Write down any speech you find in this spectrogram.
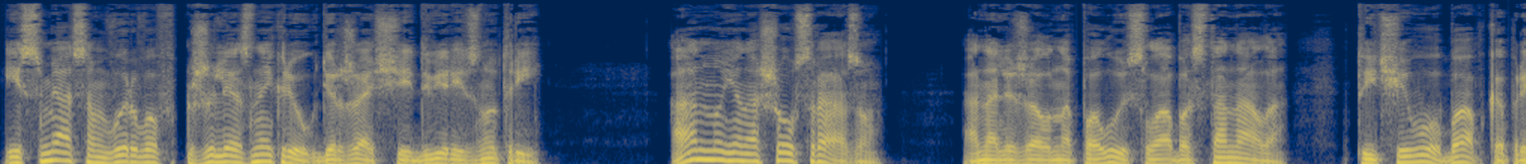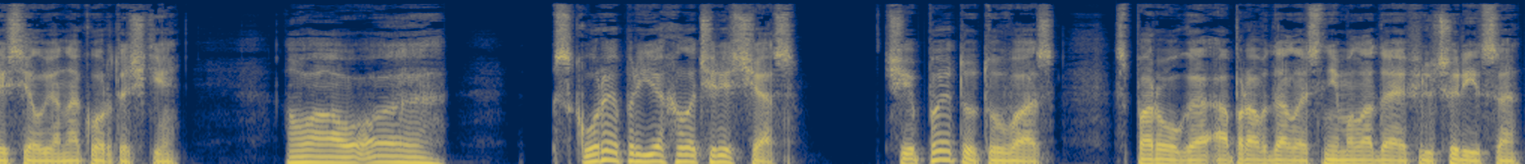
и с мясом вырвав железный крюк, держащий дверь изнутри. Анну я нашел сразу. Она лежала на полу и слабо стонала. «Ты чего, бабка?» — присел я на корточки. «Вау, э, Скорая приехала через час. «ЧП тут у вас», — с порога оправдалась немолодая фельдшерица.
